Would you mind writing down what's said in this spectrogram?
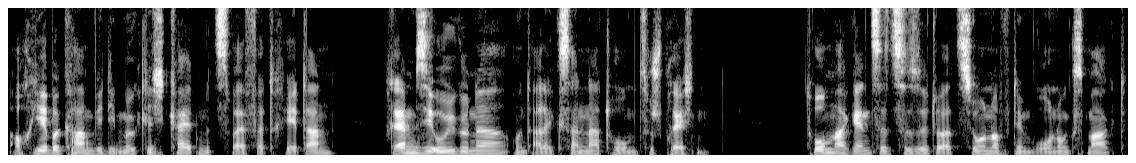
Auch hier bekamen wir die Möglichkeit, mit zwei Vertretern, Remsi Uyguner und Alexander Thom, zu sprechen. Tom ergänze zur Situation auf dem Wohnungsmarkt.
